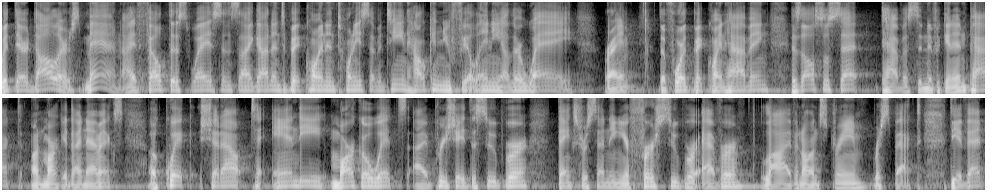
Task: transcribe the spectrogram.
with their dollars. Man, I felt this way since I got into Bitcoin in 2017. How can you feel any other way, right? The fourth Bitcoin halving is also set to have a significant impact on market dynamics. A quick shout out to Andy Markowitz. I appreciate the super. Thanks for sending your first super ever live and on stream. Respect. The event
